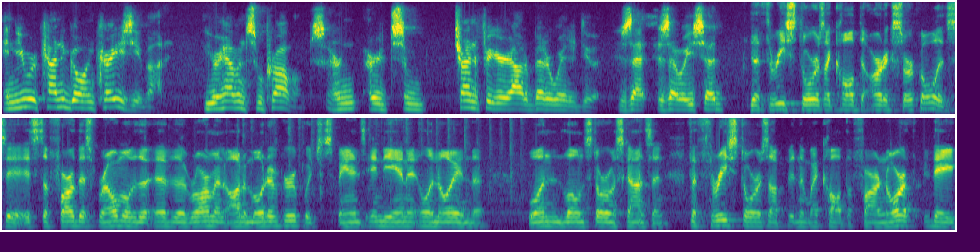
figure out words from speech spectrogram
and you were kind of going crazy about it. You're having some problems or, or some trying to figure out a better way to do it. Is that is that what you said? the three stores I called the Arctic Circle. It's it's the farthest realm of the of the Rohrman Automotive Group, which spans Indiana, Illinois, and the one lone store in Wisconsin. The three stores up in the, I call it the far north, they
